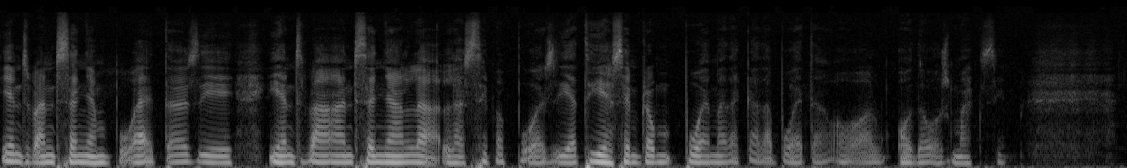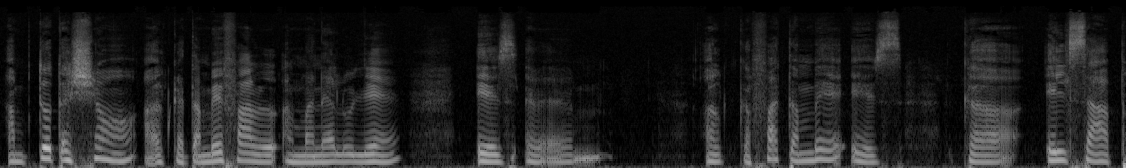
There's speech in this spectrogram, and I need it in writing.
I ens va ensenyant poetes i, i ens va ensenyant la, la seva poesia. Tria sempre un poema de cada poeta, o, o dos màxim. Amb tot això, el que també fa el, el Manel Uller és... Eh, el que fa també és que ell sap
